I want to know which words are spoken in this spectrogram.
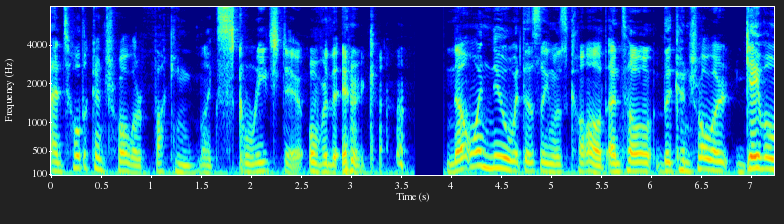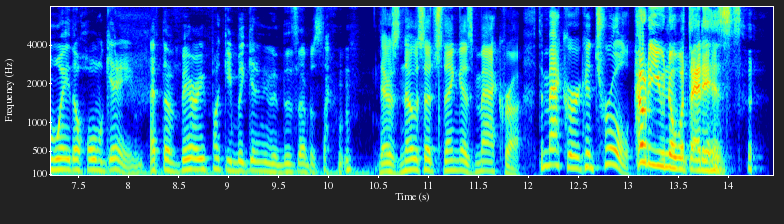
until the controller fucking like screeched it over the intercom. No one knew what this thing was called until the controller gave away the whole game at the very fucking beginning of this episode. There's no such thing as macra. The macra are control. How do you know what that is?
